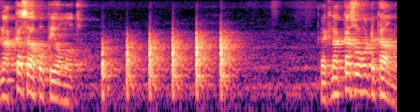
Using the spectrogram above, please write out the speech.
Knacka så här på pianot? Kan det knacka så hårt du kan?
